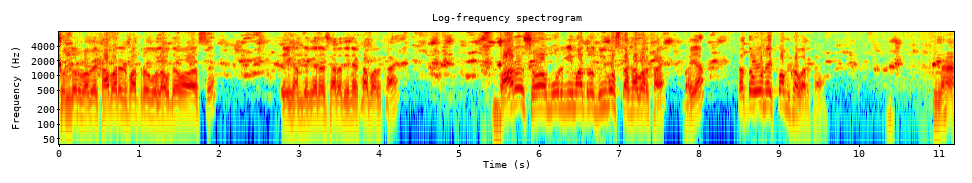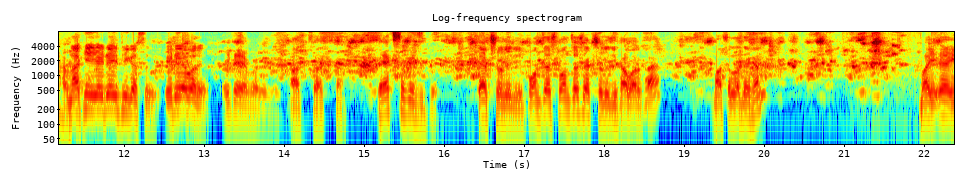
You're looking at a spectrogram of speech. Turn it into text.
সুন্দরভাবে খাবারের পাত্রগুলাও দেওয়া আছে। এইখান থেকে এরা সারাদিনে খাবার খায়। বারোশো মুরগি মাত্র দুই বস্তা খাবার খায় ভাইয়া। তা তো অনেক কম খাবার খায়। না নাকি এটাই ঠিক আছে? এটাই এবারে? এটাই এবারে। আচ্ছা আচ্ছা। একশো কেজিতে একশো কেজি পঞ্চাশ পঞ্চাশ একশো কেজি খাবার খায়। মাসাল্লাহ দেখেন। ভাই এই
